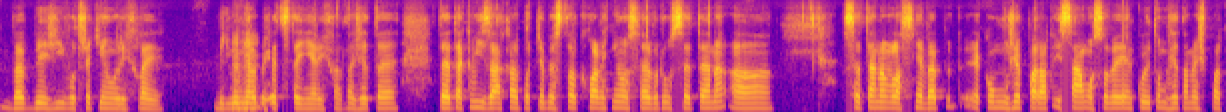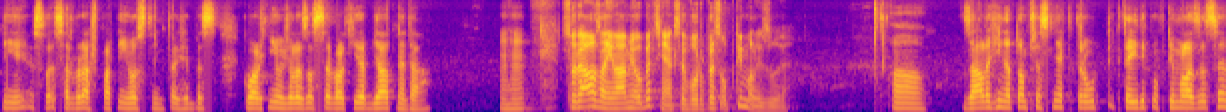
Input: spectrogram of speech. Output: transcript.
web běží o třetinu rychleji byť by měl mhm. běžet stejně rychle. Takže to je, to je takový základ, protože bez toho kvalitního serveru se ten, uh, se ten vlastně web jako může padat i sám o sobě, jen kvůli tomu, že tam je špatný server a špatný hosting, takže bez kvalitního železa se velký web dělat nedá. Mm-hmm. Co dál zajímá mě obecně, jak se WordPress optimalizuje? Uh, záleží na tom přesně, kterou, který typ optimalizace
